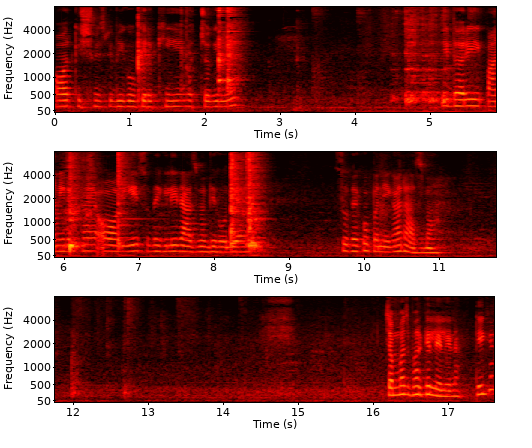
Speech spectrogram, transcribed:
और किशमिश भी भिगो के रखी हैं बच्चों के लिए। इधर ही पानी रखा है और ये सुबह के लिए राजमा भिगो दिया है। सुबह को बनेगा राजमा चम्मच भर के ले लेना, ठीक है?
